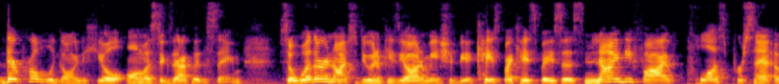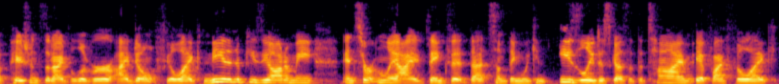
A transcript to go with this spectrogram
they're probably going to heal almost exactly the same. So whether or not to do an episiotomy should be a case-by-case -case basis. 95 plus percent of patients that I deliver, I don't feel like need an episiotomy. And certainly I think that that's something we can easily discuss at the time if I feel like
